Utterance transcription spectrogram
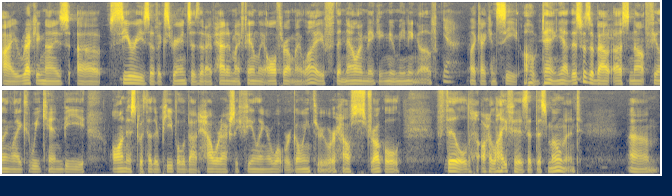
I recognize a series of experiences that I've had in my family all throughout my life that now I'm making new meaning of. Yeah. Like I can see, oh, dang, yeah, this was about us not feeling like we can be honest with other people about how we're actually feeling or what we're going through or how struggle filled our life is at this moment. Um,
